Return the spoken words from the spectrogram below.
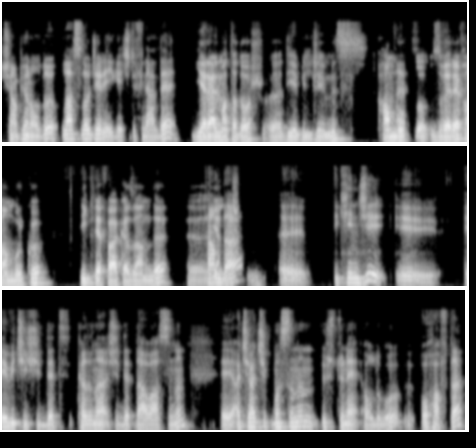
şampiyon oldu. Laszlo Cere'yi geçti finalde. Yerel matador e, diyebileceğimiz Hamburglu Zverev Hamburg'u ilk defa kazandı. E, Tam yanlış- da e, ikinci e, ev içi şiddet, kadına şiddet davasının e, açığa çıkmasının üstüne oldu bu o hafta.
